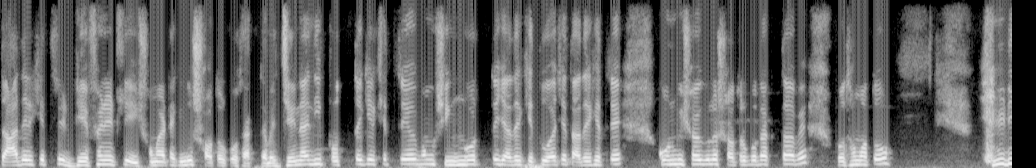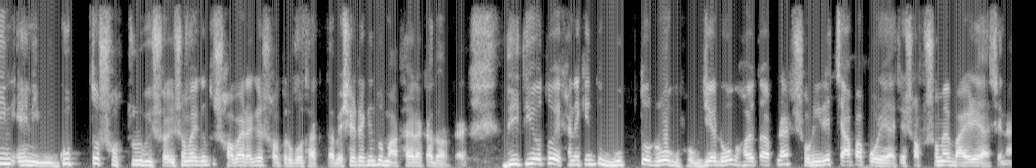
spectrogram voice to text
তাদের ক্ষেত্রে ডেফিনেটলি এই সময়টা কিন্তু সতর্ক থাকতে হবে। জেনারেলি প্রত্যেকের ক্ষেত্রে এবং সিংহতে যাদের কেতু আছে, তাদের ক্ষেত্রে কোন বিষয়গুলো সতর্ক থাকতে হবে? প্রথমত হিডিন এনিমি গুপ্ত শত্রুর বিষয়, এই সময় কিন্তু সবার আগে সতর্ক থাকতে হবে, সেটা কিন্তু মাথায় রাখা দরকার। দ্বিতীয়ত, এখানে কিন্তু গুপ্ত রোগ ভোগ, যে রোগ হয়তো আপনার শরীরে চাপা পড়ে আছে, সবসময় বাইরে আসে না,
